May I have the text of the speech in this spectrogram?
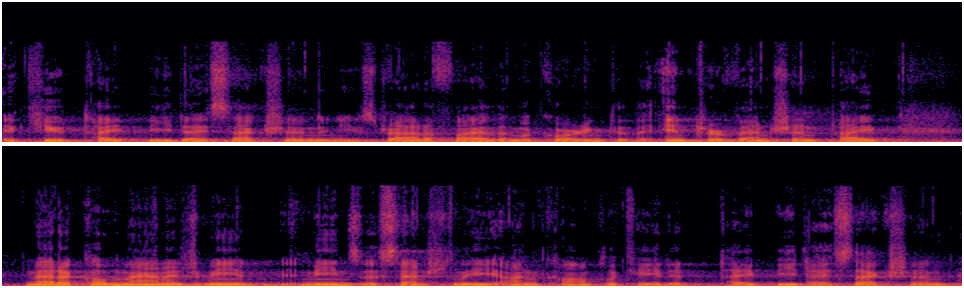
acute type B dissection and you stratify them according to the intervention type, medical management means essentially uncomplicated type B dissection.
